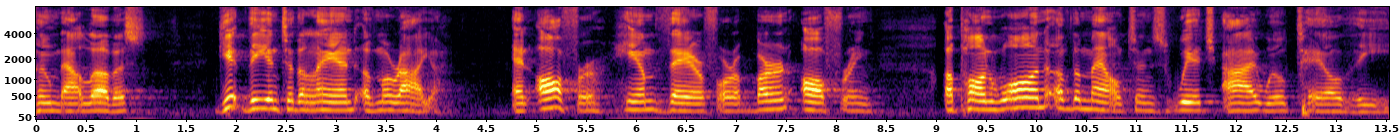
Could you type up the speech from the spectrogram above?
whom thou lovest, get thee into the land of Moriah, and offer him there for a burnt offering upon one of the mountains which I will tell thee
